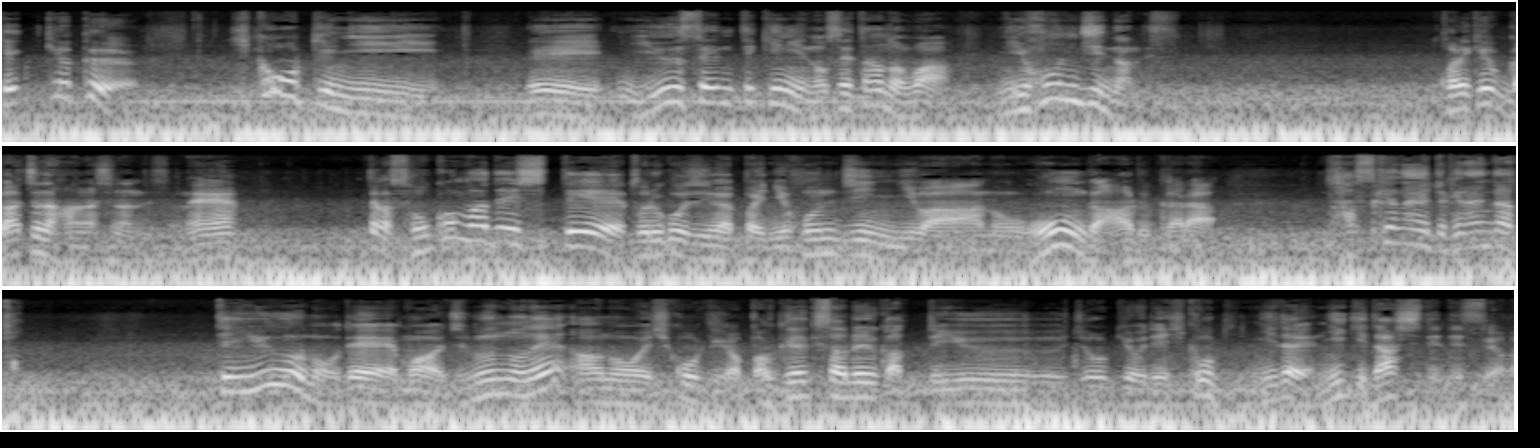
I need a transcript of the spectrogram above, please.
結局、飛行機に、えー、優先的に乗せたのは日本人なんです。これ結構ガチな話なんですよね。だからそこまでしてトルコ人はやっぱり日本人にはあの恩があるから助けないといけないんだと。っていうので、まあ自分のね、あの飛行機が爆撃されるかっていう状況で飛行機2台、2機出してですよ。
